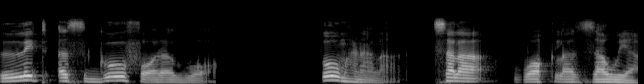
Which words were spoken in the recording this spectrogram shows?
let us go for a walk तो म्हणाला चला वॉकला जाऊया.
